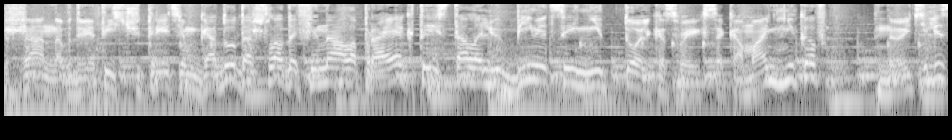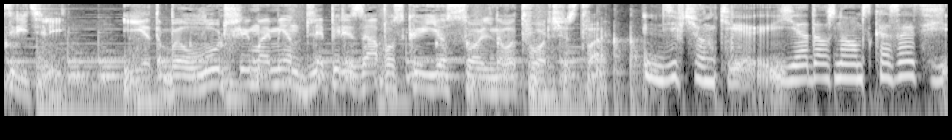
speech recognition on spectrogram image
Жанна в 2003 году дошла до финала проекта и стала любимицей не только своих сокомандников, но и телезрителей. И это был лучший момент для перезапуска ее сольного творчества. Девчонки, я должна вам сказать,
